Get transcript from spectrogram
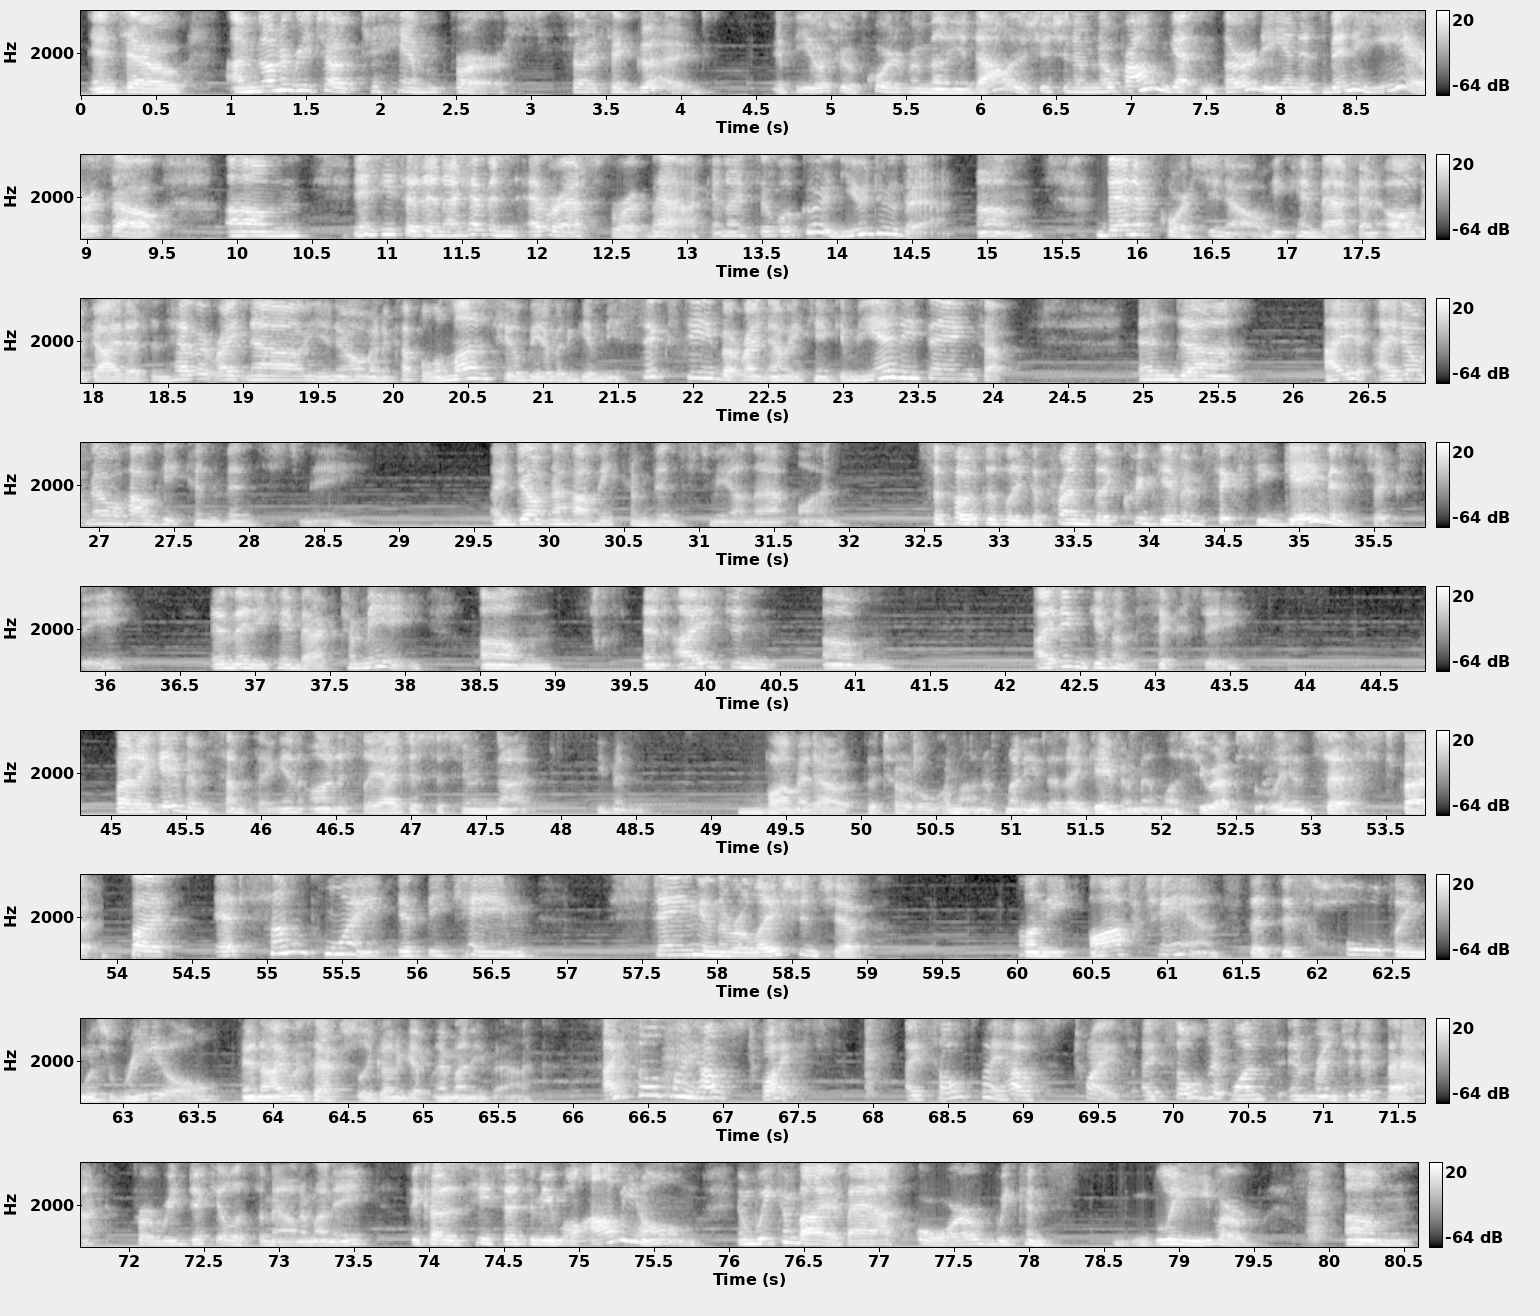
And so I'm going to reach out to him first. So I said, Good. If he owes you a quarter of a million dollars, you should have no problem getting 30. And it's been a year. So, um, and he said, And I haven't ever asked for it back. And I said, Well, good. You do that. Um, then, of course, you know, he came back and, oh, the guy doesn't have it right now. You know, in a couple of months, he'll be able to give me 60, but right now he can't give me anything. So, and uh, I, I don't know how he convinced me. I don't know how he convinced me on that one. Supposedly, the friend that could give him 60 gave him 60, and then he came back to me. Um, and I didn't, um, I didn't give him 60 but I gave him something, and honestly, I just assumed not even vomit out the total amount of money that I gave him unless you absolutely insist. But but at some point, it became staying in the relationship on the off chance that this whole thing was real and I was actually going to get my money back. I sold my house twice. I sold my house twice. I sold it once and rented it back for a ridiculous amount of money because he said to me, Well, I'll be home and we can buy it back or we can leave. Or, um,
